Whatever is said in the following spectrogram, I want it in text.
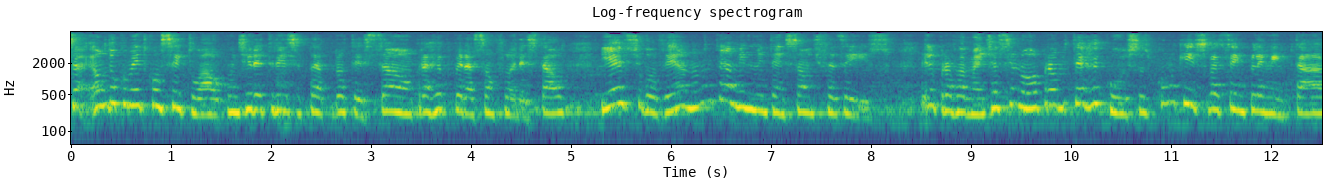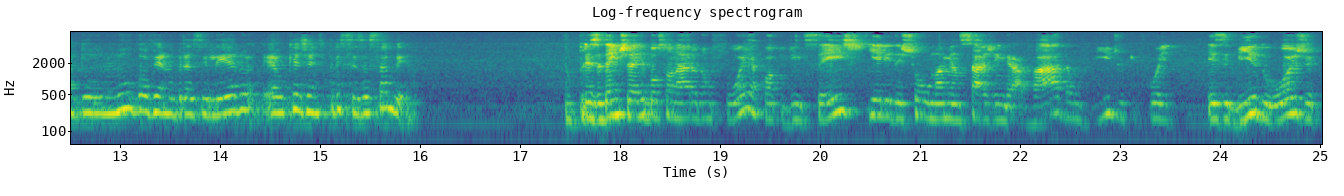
É um documento conceitual com diretrizes para proteção, para recuperação florestal, e este governo não tem a mínima intenção de fazer isso. Ele provavelmente assinou para obter recursos. Como que isso vai ser implementado no governo brasileiro é o que a gente precisa saber. O presidente Jair Bolsonaro não foi à COP26 e ele deixou uma mensagem gravada, um vídeo que foi exibido hoje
